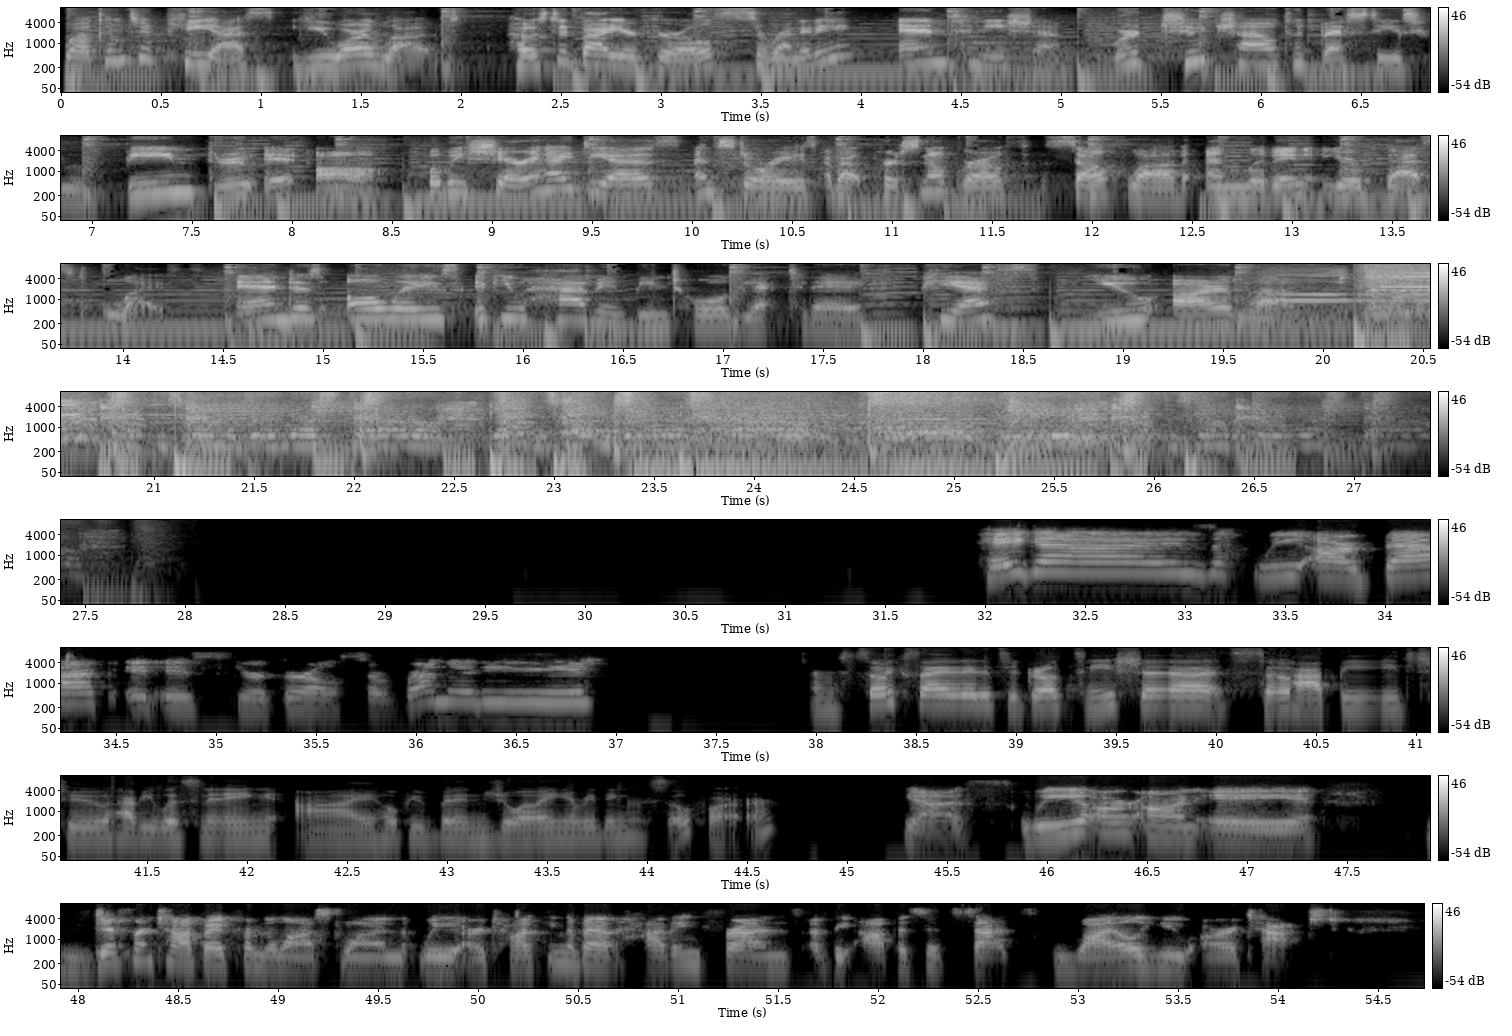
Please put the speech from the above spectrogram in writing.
Welcome to PS You Are Loved, hosted by your girls, Serenity and Tanisha. We're two childhood besties who have been through it all. We'll be sharing ideas and stories about personal growth, self love, and living your best life. And as always, if you haven't been told yet today, PS You Are Loved. Hey guys, we are back. It is your girl Serenity. I'm so excited. It's your girl Tanisha. So happy to have you listening. I hope you've been enjoying everything so far. Yes, we are on a different topic from the last one. We are talking about having friends of the opposite sex while you are attached.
